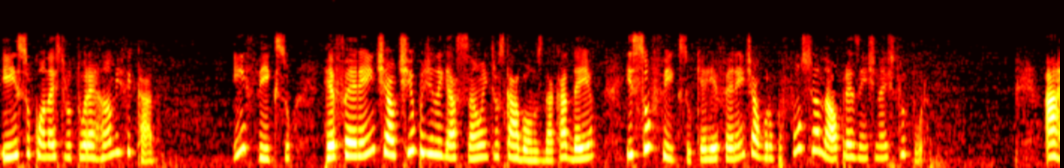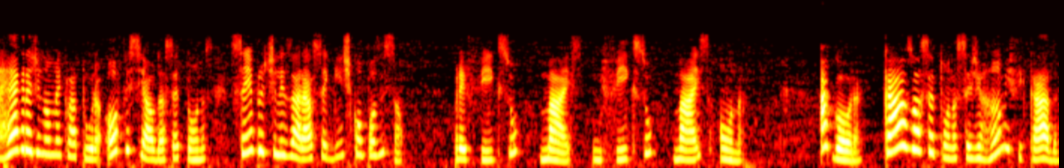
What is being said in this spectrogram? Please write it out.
e isso quando a estrutura é ramificada. Infixo, referente ao tipo de ligação entre os carbonos da cadeia, e sufixo, que é referente ao grupo funcional presente na estrutura. A regra de nomenclatura oficial das cetonas sempre utilizará a seguinte composição: prefixo mais infixo mais ona. Agora, Caso a acetona seja ramificada,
